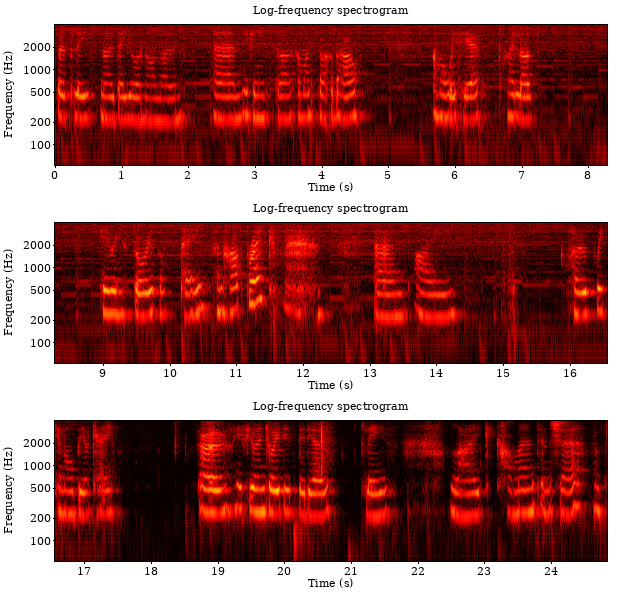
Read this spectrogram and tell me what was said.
so please know that you're not alone. And if you need to someone to talk about, I'm always here. I love hearing stories of pain and heartbreak. and I hope we can all be okay. So if you enjoyed this video, please like, comment and share and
